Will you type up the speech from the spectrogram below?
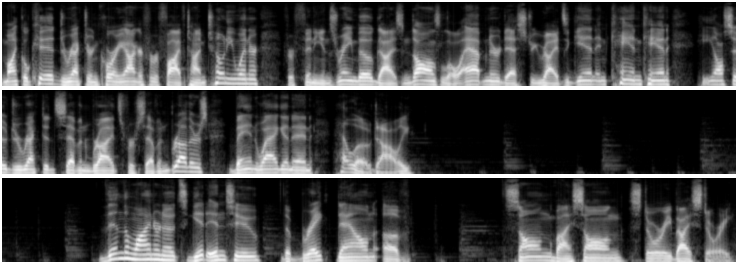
Michael Kidd, director and choreographer, five time Tony winner for Finian's Rainbow, Guys and Dolls, Lil Abner, Destry Rides Again, and Can Can. He also directed Seven Brides for Seven Brothers, Bandwagon, and Hello, Dolly. Then the liner notes get into the breakdown of song by song, story by story.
